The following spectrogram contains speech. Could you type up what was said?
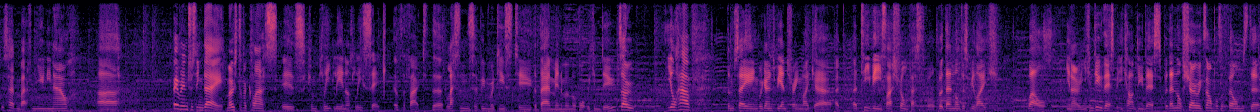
Just heading back from uni now. Uh, bit of an interesting day. Most of a class is completely and utterly sick of the fact that lessons have been reduced to the bare minimum of what we can do. So you'll have them saying we're going to be entering like a, a, a TV slash film festival, but then they'll just be like, well, you know, you can do this, but you can't do this. But then they'll show examples of films that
